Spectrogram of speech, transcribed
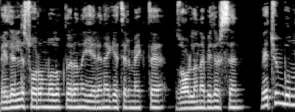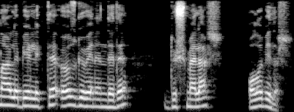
Belirli sorumluluklarını yerine getirmekte zorlanabilirsin. Ve tüm bunlarla birlikte özgüveninde de düşmeler olabilir.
